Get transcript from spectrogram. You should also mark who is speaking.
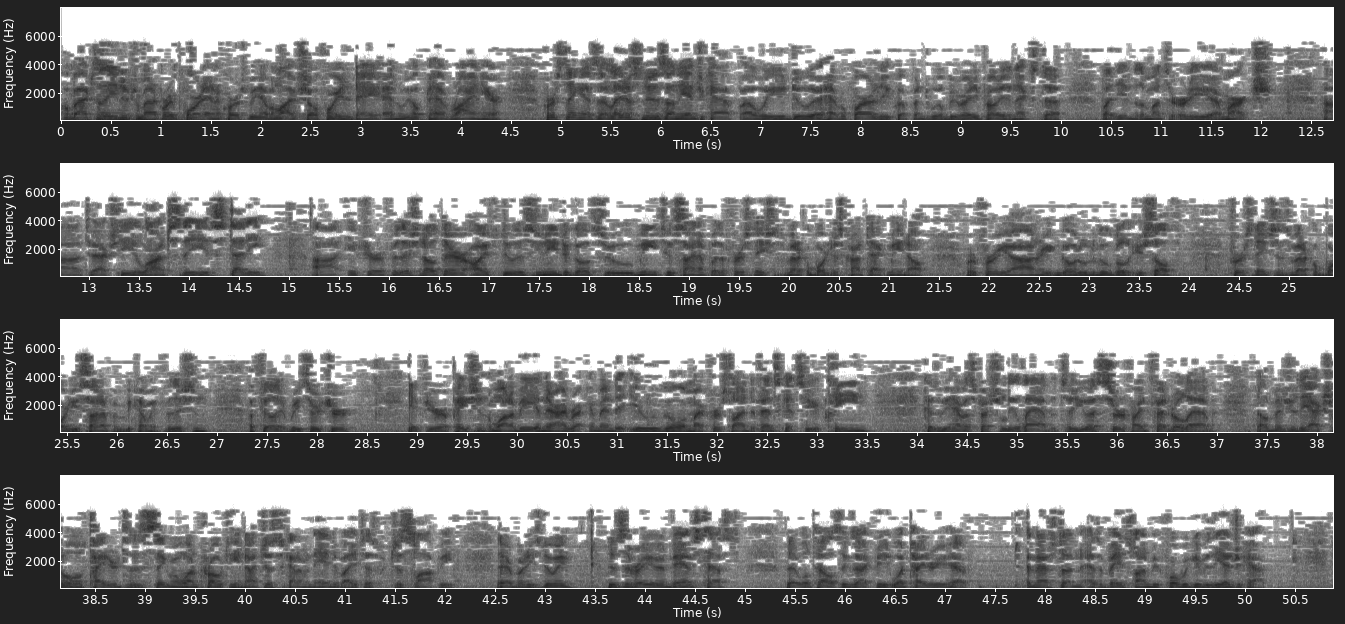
Speaker 1: Welcome back to the NutriMedical Report. And of course, we have a live show for you today, and we hope to have Ryan here. First thing is the latest news on the EduCap. Uh, we do have acquired the equipment. We'll be ready probably the next uh, by the end of the month or early uh, March uh, to actually launch the study. Uh, if you're a physician out there, all you have to do is you need to go through me to sign up with the First Nations Medical Board. Just contact me, and I'll refer you on, or you can go to Google it yourself. First Nations Medical Board. You sign up and become a physician affiliate researcher if you're a patient and want to be in there, I recommend that you go on my first line defense kit so you're clean because we have a specialty lab. It's a U.S. certified federal lab that'll measure the actual titer to the sigma 1 protein, not just kind of an antibody test, which is sloppy that everybody's doing. This is a very advanced test that will tell us exactly what titer you have. And that's done as a baseline before we give you the EduCap.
